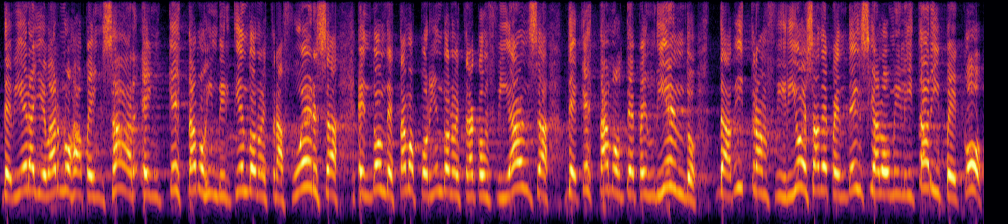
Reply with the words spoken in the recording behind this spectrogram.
debiera llevarnos a pensar en qué estamos invirtiendo nuestra fuerza, en dónde estamos poniendo nuestra confianza, de qué estamos dependiendo. David transfirió esa dependencia a lo militar y pecó.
